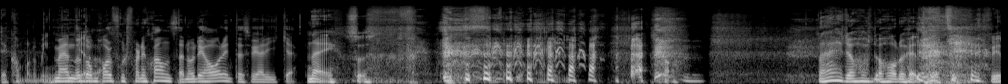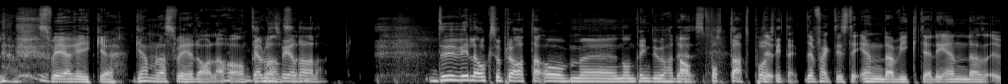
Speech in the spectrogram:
det kommer de inte Men de har fortfarande chansen och det har inte Svea rike. Nej, så... Nej, då, då har du helt rätt Wilhelm. Svea rike, gamla Svedala har inte Gamla chansen. Svedala. Du ville också prata om eh, någonting du hade Ja. spottat på Det- Twitter. Det är faktiskt det enda viktiga, det enda eh,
